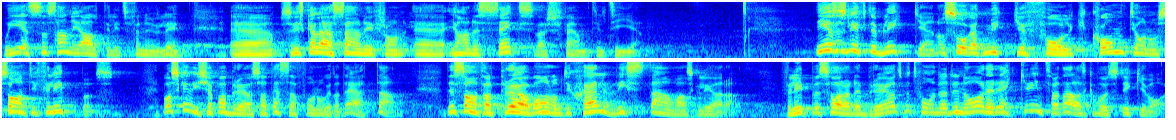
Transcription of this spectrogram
Och Jesus han är ju alltid lite förnulig. Eh, så vi ska läsa här nu från eh, Johannes 6, vers 5-10. När Jesus lyfte blicken och såg att mycket folk kom till honom sa han till Filippus, vad ska vi köpa bröd så att dessa får något att äta? Det sa han för att pröva honom, till själv visste han vad han skulle göra. Filippus svarade, bröd för 200 denarer räcker inte för att alla ska få ett stycke var.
